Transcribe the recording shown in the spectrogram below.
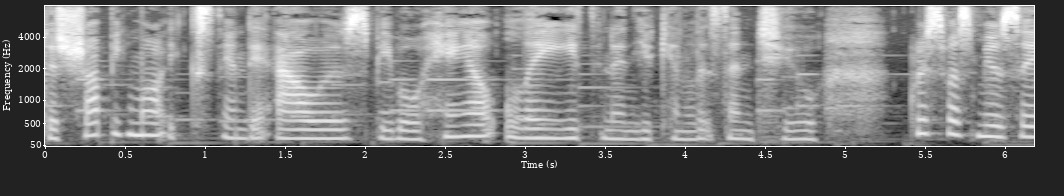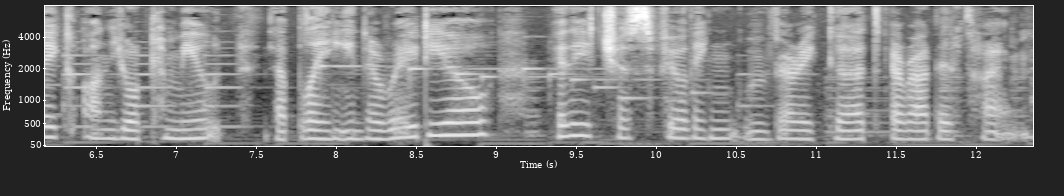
the shopping mall extended hours, people hang out late, and then you can listen to Christmas music on your commute that playing in the radio. Really just feeling very good around this time.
